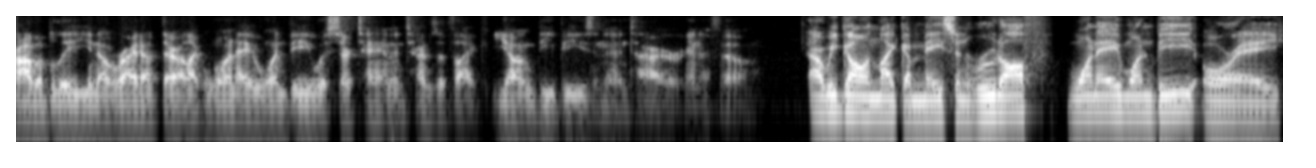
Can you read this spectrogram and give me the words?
probably you know right up there like one A, one B with Surtain in terms of like young DBs in the entire NFL. Are we going like a Mason Rudolph one A, one B, or a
